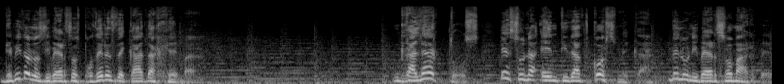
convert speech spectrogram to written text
debido a los diversos poderes de cada gema. Galactus es una entidad cósmica del universo Marvel.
